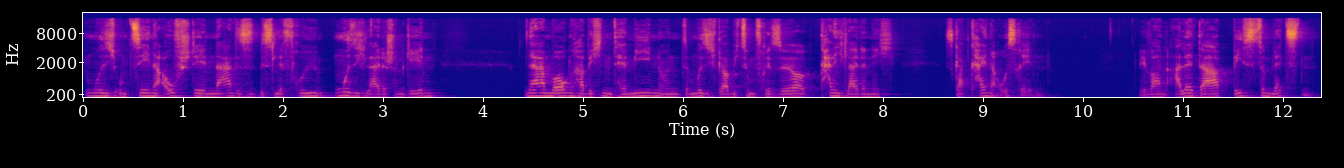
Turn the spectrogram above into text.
muss ich um 10 Uhr aufstehen. Na, das ist ein bisschen früh, muss ich leider schon gehen. Na, morgen habe ich einen Termin und muss ich, glaube ich, zum Friseur. Kann ich leider nicht. Es gab keine Ausreden. Wir waren alle da bis zum letzten.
